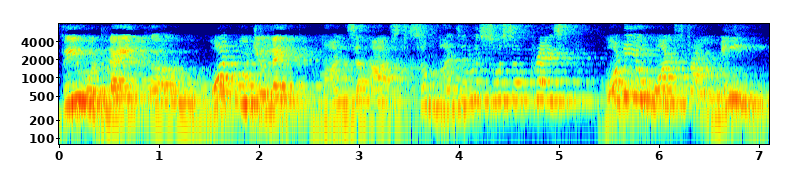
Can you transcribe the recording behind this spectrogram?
We would like, uh, what would you like? Manza asked. So Manza was so surprised. What do you want from me?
